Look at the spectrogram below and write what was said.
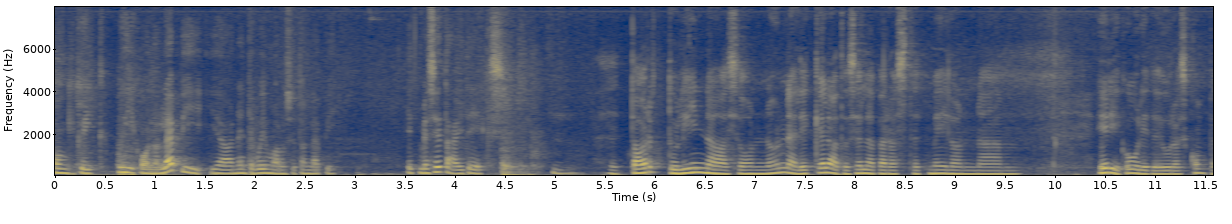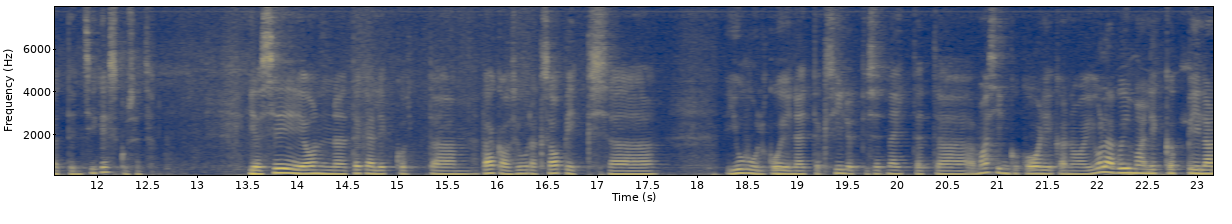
ongi kõik, põhikool on läbi ja nende võimalused on läbi. et me seda ei teeks. Tartu linnas on õnnelik elada sellepärast, et meil on ähm, erikoolide juures kompetentsikeskused ja see on tegelikult ähm, väga suureks abiks äh, juhul, kui näiteks hiljutised näited äh, Masingu kooliga, no ei ole võimalik õpila,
